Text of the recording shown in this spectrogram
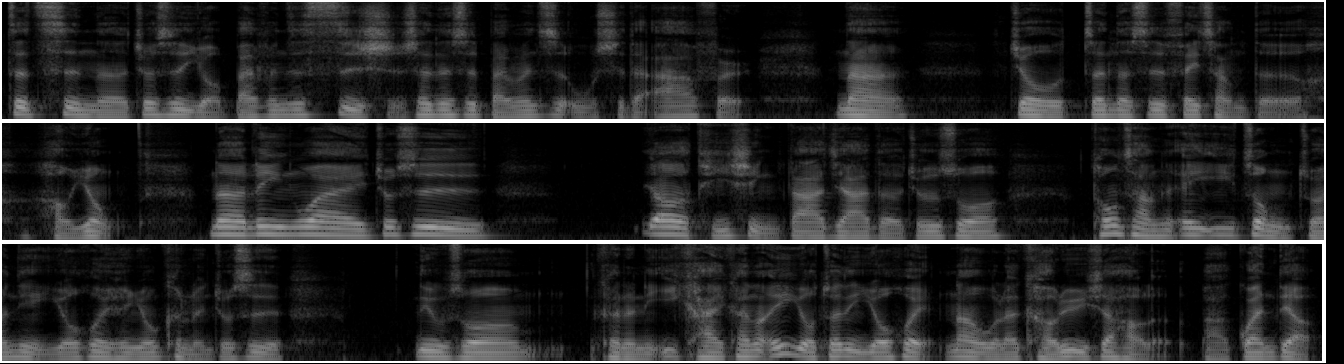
这次呢，就是有百分之四十，甚至是百分之五十的 offer，那就真的是非常的好用。那另外就是要提醒大家的，就是说。通常 A 一这种转点优惠很有可能就是，例如说，可能你一开看到诶有转点优惠，那我来考虑一下好了，把它关掉。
